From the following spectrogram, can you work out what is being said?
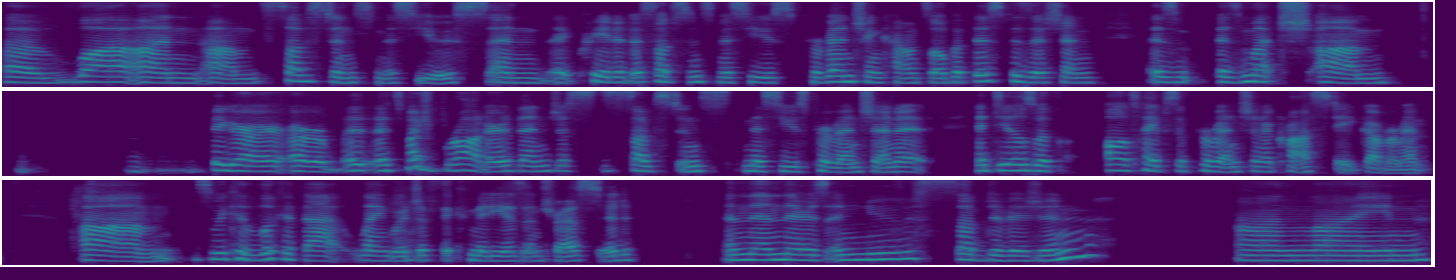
a law on um, substance misuse, and it created a substance misuse prevention council. But this position is is much um, bigger, or it's much broader than just substance misuse prevention. It it deals with all types of prevention across state government. Um, so we could look at that language if the committee is interested. And then there's a new subdivision on line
